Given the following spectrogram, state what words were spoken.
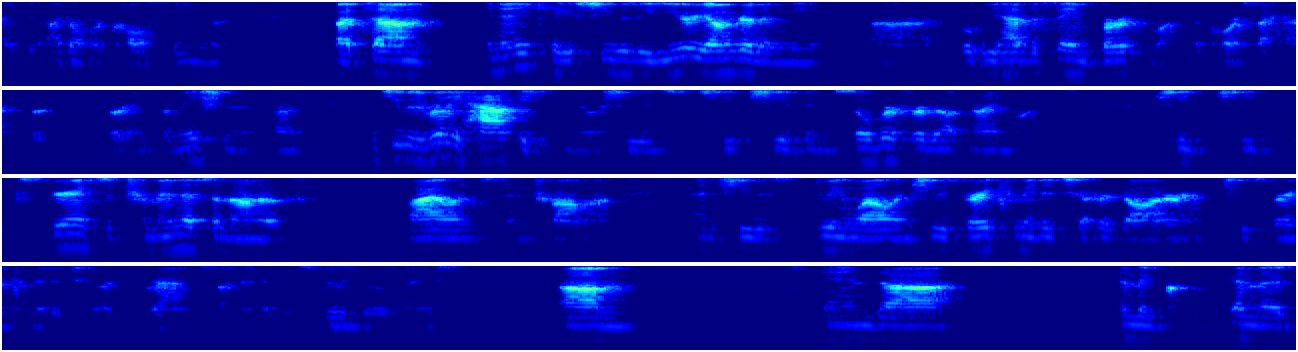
I, I don't recall seeing them. But um, in any case, she was a year younger than me, uh, but we had the same birth month. Of course, I had her, her information in front, and she was really happy. You know, she was she she had been sober for about nine months. She she experienced a tremendous amount of violence and trauma, and she was doing well and she was very committed to her daughter and she was very committed to her grandson and it was really really nice. Um, and uh, and the and the,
